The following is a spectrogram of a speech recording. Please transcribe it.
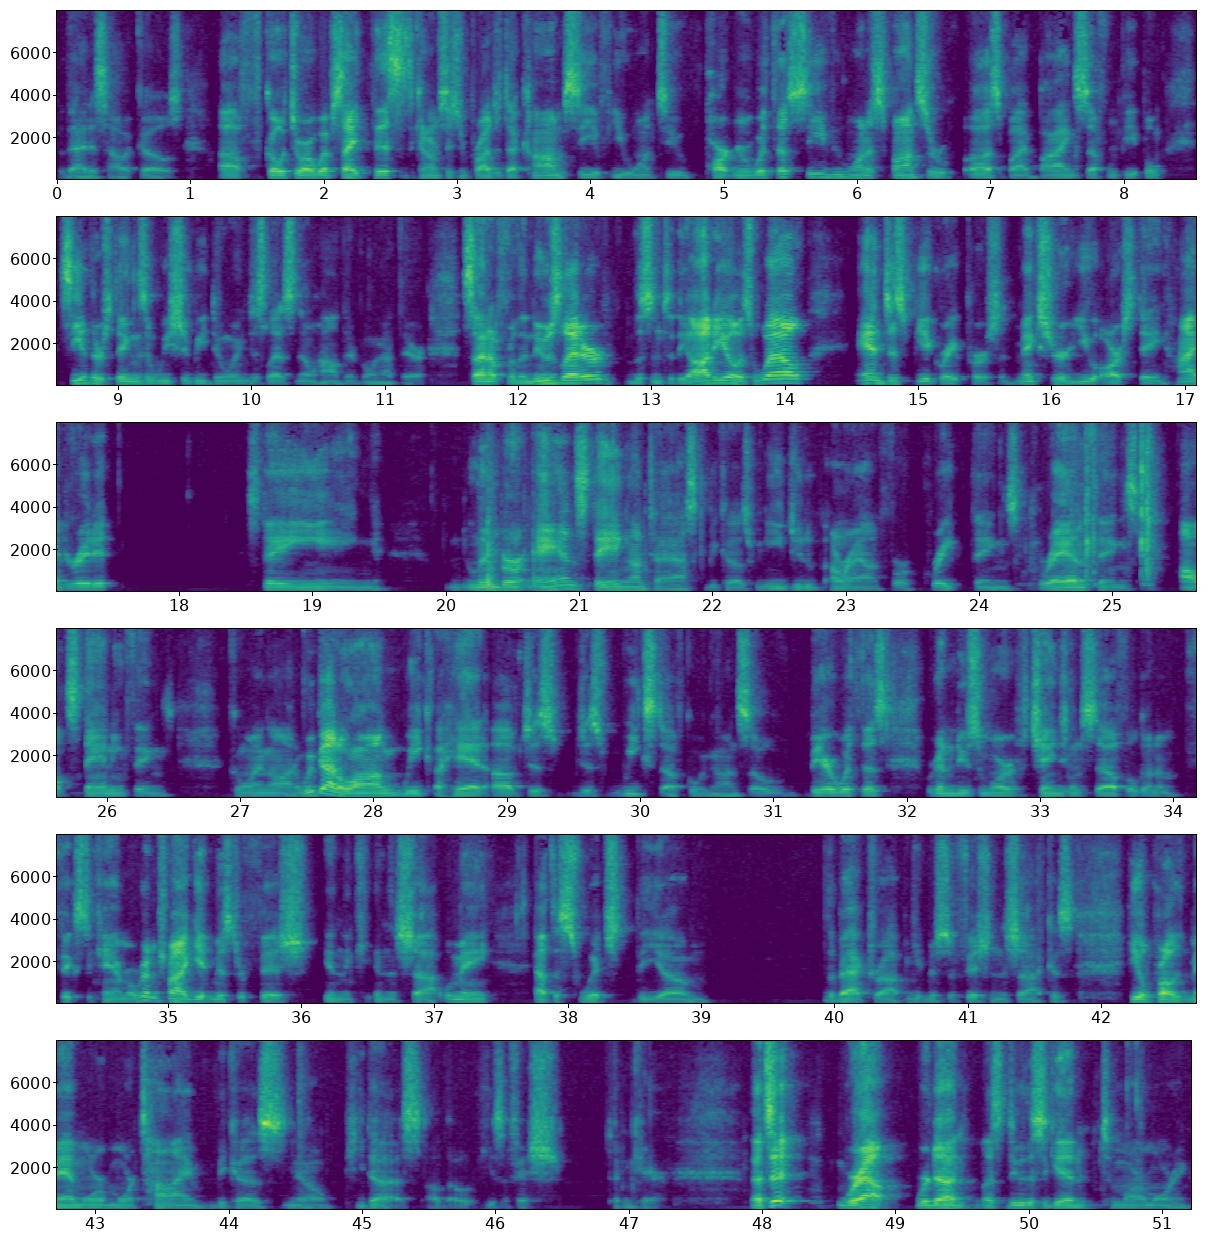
But that is how it goes. Uh, go to our website. This is the conversationproject.com. See if you want to partner with us. See if you want to sponsor us by buying stuff from people. See if there's things that we should be doing. Just let us know how they're going out there. Sign up for the newsletter. Listen to the audio as well and just be a great person. Make sure you are staying hydrated, staying limber, and staying on task because we need you around for great things, grand things, outstanding things going on. We've got a long week ahead of just just week stuff going on. So bear with us. We're going to do some more changing stuff. We're going to fix the camera. We're going to try to get Mr. Fish in the in the shot. We may have to switch the um the backdrop and get Mr. Fish in the shot because he'll probably demand more more time because you know he does, although he's a fish, doesn't care. That's it. We're out. We're done. Let's do this again tomorrow morning.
